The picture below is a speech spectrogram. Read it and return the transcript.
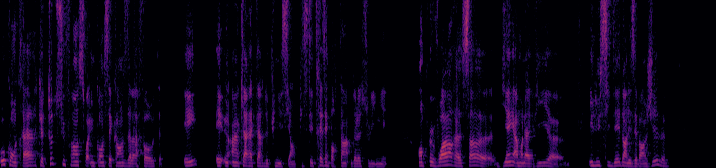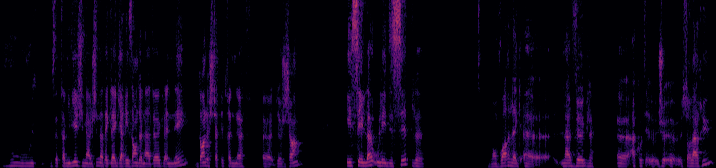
au contraire, que toute souffrance soit une conséquence de la faute et, un caractère de punition. Puis c'est très important de le souligner. On peut voir ça euh, bien, à mon avis, euh, élucidé dans les évangiles. Vous, vous êtes familier, j'imagine, avec la guérison d'un aveugle né dans le chapitre 9 euh, de Jean. Et c'est là où les disciples vont voir euh, l'aveugle euh, à côté, sur la rue.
